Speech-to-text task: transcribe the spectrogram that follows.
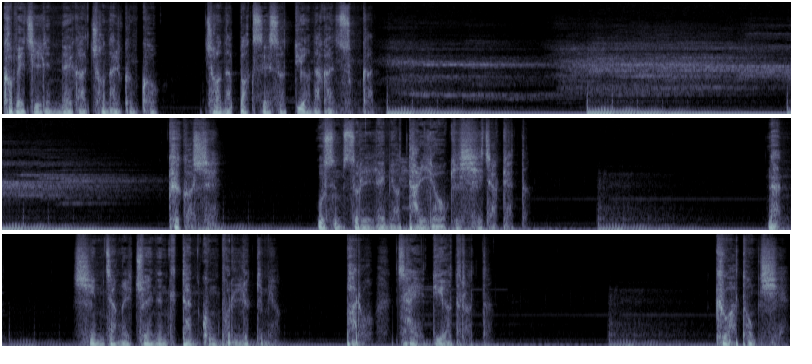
겁에 질린 내가 전화를 끊고 전화 박스에서 뛰어나간 순간 그것이 웃음소리를 내며 달려오기 시작했다. 난 심장을 죄는 듯한 공포를 느끼며 바로 차에 뛰어들었다. 그와 동시에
